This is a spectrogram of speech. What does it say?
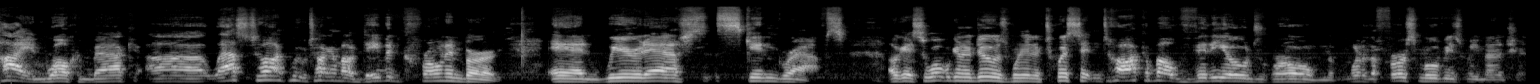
Hi, and welcome back. Uh, last talk, we were talking about David Cronenberg and weird ass skin grafts. Okay, so what we're going to do is we're going to twist it and talk about Videodrome, one of the first movies we mentioned.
